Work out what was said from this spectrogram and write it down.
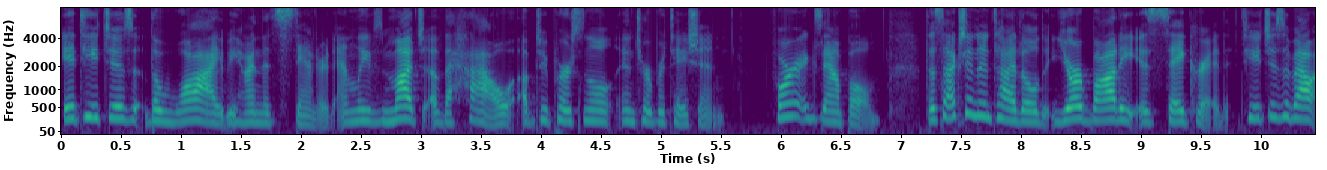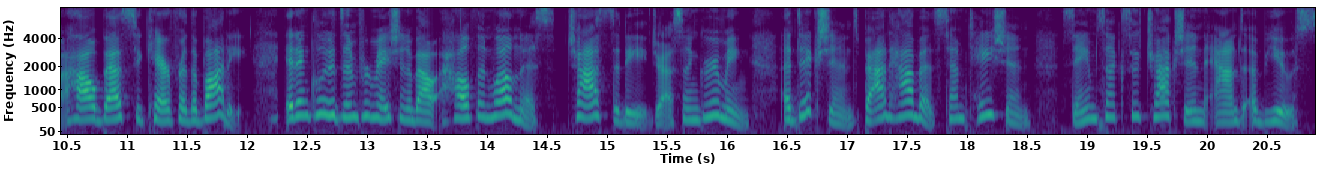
It teaches the why behind the standard and leaves much of the how up to personal interpretation. For example, the section entitled Your Body is Sacred teaches about how best to care for the body. It includes information about health and wellness, chastity, dress and grooming, addictions, bad habits, temptation, same-sex attraction, and abuse.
